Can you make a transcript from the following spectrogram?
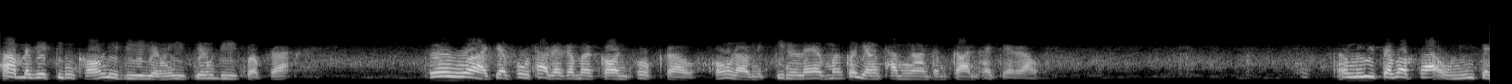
ถ้ามันจะกินของดีๆอย่างนี้ยังดีกว่าพระเพราะว่าจะพวกท่านและกรรมกรพวกเราของเรานี่กินแล้วมันก็ยังทำงานทำการให้แก่เรา ทั้งนี้แต่ว่าพระองค์นี้จะ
